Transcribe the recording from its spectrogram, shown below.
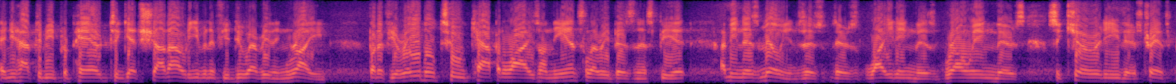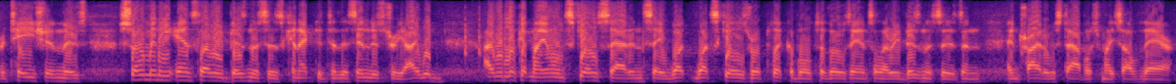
and you have to be prepared to get shut out even if you do everything right. But if you're able to capitalize on the ancillary business, be it, I mean, there's millions. There's there's lighting, there's growing, there's security, there's transportation. There's so many ancillary businesses connected to this industry. I would I would look at my own skill set and say what what skills are applicable to those ancillary businesses and and try to establish myself there.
